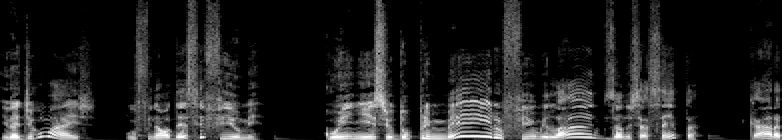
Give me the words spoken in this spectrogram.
Ainda digo mais. O final desse filme, com o início do primeiro filme lá dos anos 60, cara,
